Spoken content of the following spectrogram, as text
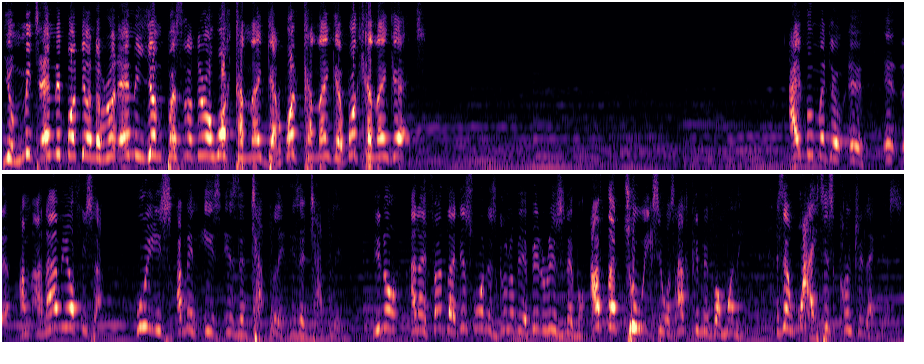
You meet anybody on the road, any young person on the road, what can I get? What can I get? What can I get? I even met a, a, a, an army officer who is, I mean, is, is a chaplain. He's a chaplain. You know, and I felt like this one is going to be a bit reasonable. After two weeks, he was asking me for money. I said, Why is this country like this?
